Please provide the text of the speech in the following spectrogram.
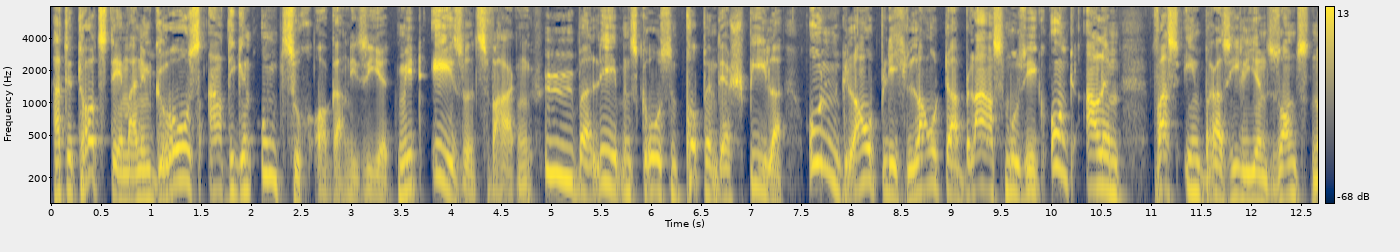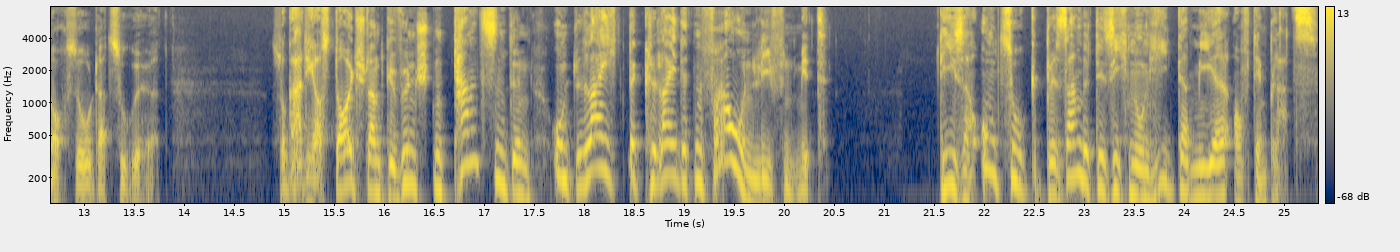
hatte trotzdem einen großartigen Umzug organisiert mit Eselswagen, überlebensgroßen Puppen der Spieler, unglaublich lauter Blasmusik und allem, was in Brasilien sonst noch so dazugehört. Sogar die aus Deutschland gewünschten tanzenden und leicht bekleideten Frauen liefen mit. Dieser Umzug besammelte sich nun hinter mir auf dem Platz.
